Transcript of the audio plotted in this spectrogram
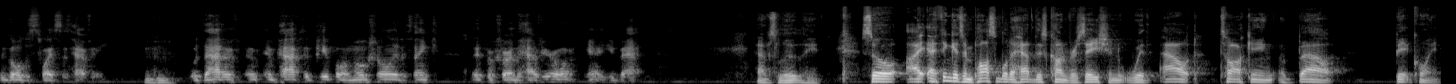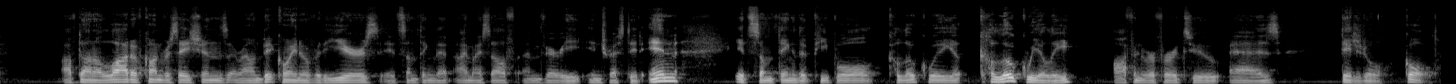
the gold is twice as heavy. Mm-hmm. Would that have impacted people emotionally to think they prefer the heavier one? Yeah, you bet. Absolutely. So I, I think it's impossible to have this conversation without talking about Bitcoin. I've done a lot of conversations around Bitcoin over the years. It's something that I myself am very interested in. It's something that people colloquially, colloquially often refer to as digital gold.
